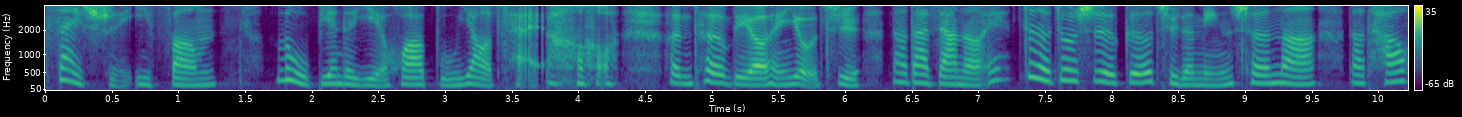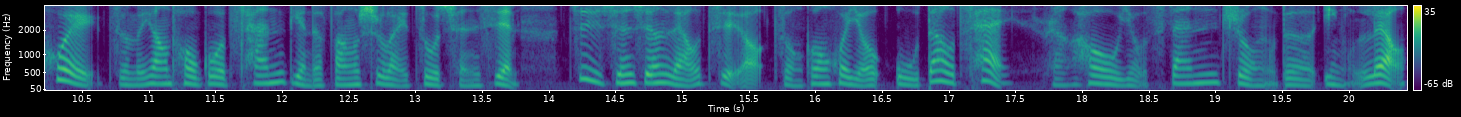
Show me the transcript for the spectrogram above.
在水一方，路边的野花不要采，很特别哦，很有趣。那大家呢，哎，这个就是歌曲的名称呢，那它会怎么样透过餐点的方式来做呈现？据轩轩了解哦，总共会有五道菜。然后有三种的饮料，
